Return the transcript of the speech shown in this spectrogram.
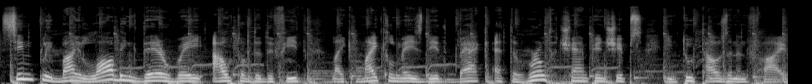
simply by lobbing their way out of the defeat like Michael Maze did back at the World Championships in 2005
